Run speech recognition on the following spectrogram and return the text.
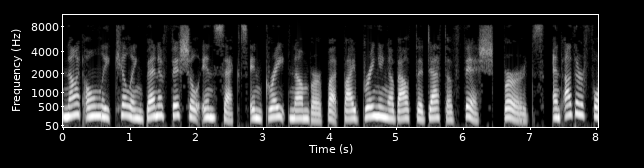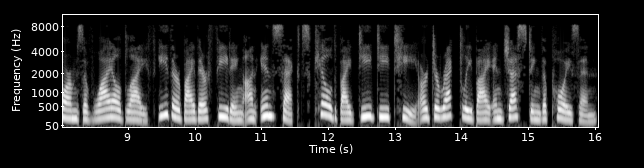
not only killing beneficial insects in great number but by bringing about the death of fish, birds, and other forms of wildlife either by their feeding on insects killed by DDT or directly by ingesting the poison.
